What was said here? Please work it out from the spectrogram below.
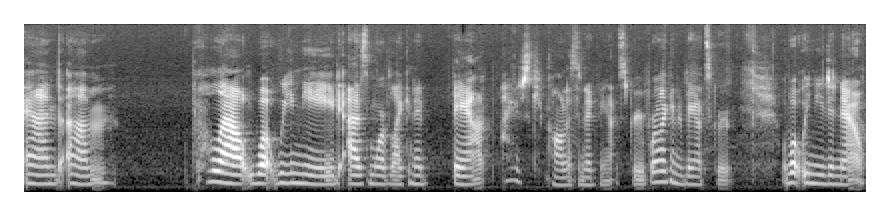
and um, pull out what we need as more of like an advanced, I just keep calling us an advanced group. We're like an advanced group of what we need to know.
